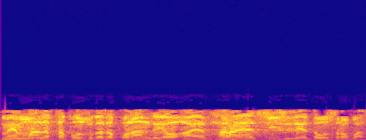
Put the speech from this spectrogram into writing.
میں مان تپوسو کا تو قرآن دے یو آیت، ہر آیت چیز دے تو اس رو باس۔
